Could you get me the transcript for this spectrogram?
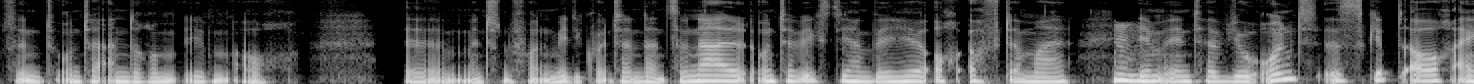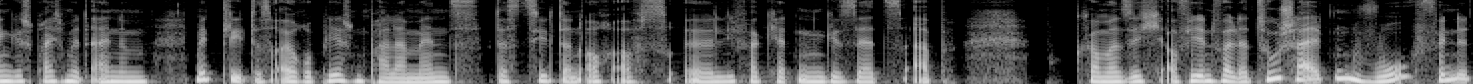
sind unter anderem eben auch äh, Menschen von Medico International unterwegs. Die haben wir hier auch öfter mal mhm. im Interview. Und es gibt auch ein Gespräch mit einem Mitglied des Europäischen Parlaments. Das zielt dann auch aufs äh, Lieferkettengesetz ab. Kann man sich auf jeden Fall dazuschalten. Wo findet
